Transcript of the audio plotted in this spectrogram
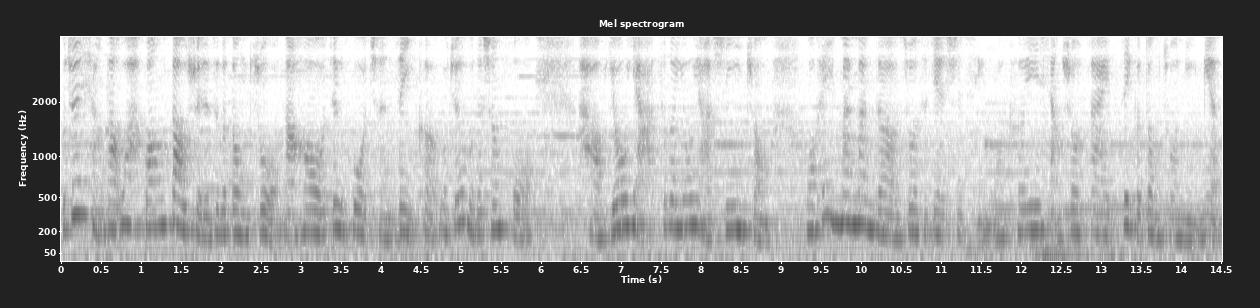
我就会想到，哇，光倒水的这个动作，然后这个过程这一刻，我觉得我的生活好优雅。这个优雅是一种，我可以慢慢的做这件事情，我可以享受在这个动作里面。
